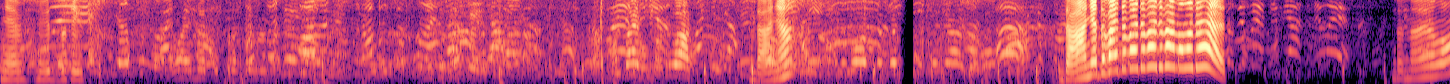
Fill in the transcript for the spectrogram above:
Ні, від воріт. Даня? Даня, давай, давай, давай, давай, молодець! Данило.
